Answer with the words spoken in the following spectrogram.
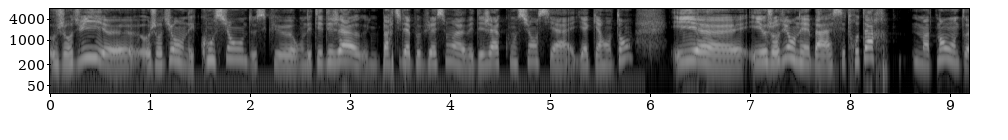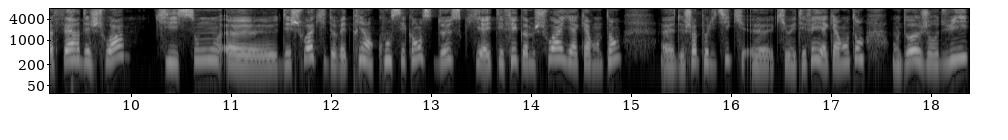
aujourd'hui, aujourd'hui, on est conscient de ce que on était déjà une partie de la population avait déjà conscience il y a, il y a 40 ans et, et aujourd'hui on est bah c'est trop tard. Maintenant, on doit faire des choix qui sont euh, des choix qui doivent être pris en conséquence de ce qui a été fait comme choix il y a 40 ans, euh, de choix politiques euh, qui ont été faits il y a 40 ans. On doit aujourd'hui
